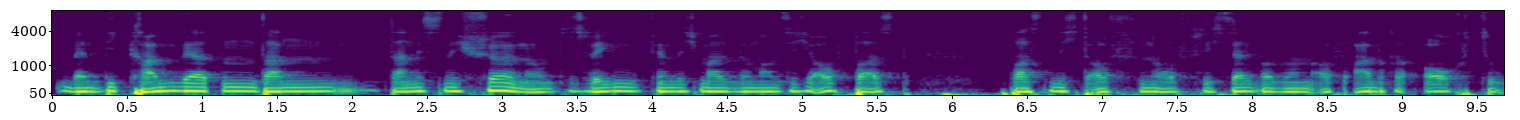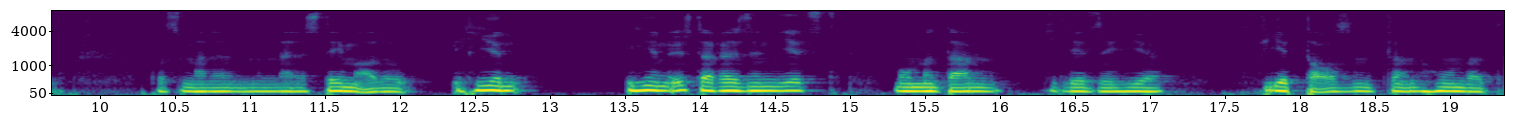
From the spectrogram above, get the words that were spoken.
wenn die krank werden, dann, dann ist es nicht schön. Und deswegen finde ich mal, wenn man sich aufpasst, passt nicht auf, nur auf sich selber, sondern auf andere auch zu. Das ist meine, meines Thema. Also hier, hier in Österreich sind jetzt momentan, ich lese hier, 4500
